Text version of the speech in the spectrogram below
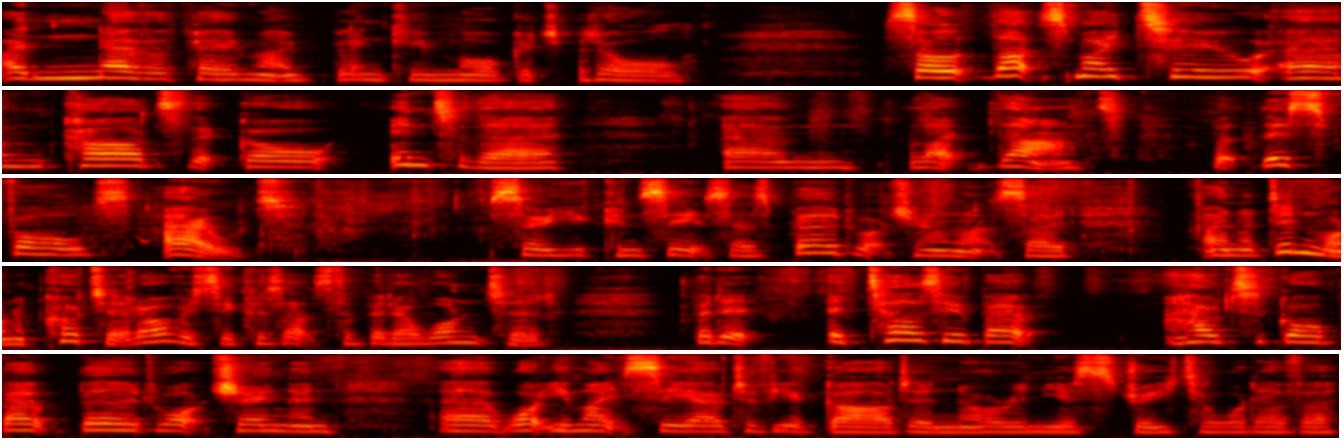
I'd never pay my blinking mortgage at all. So that's my two um, cards that go into there um, like that. But this folds out so you can see it says bird watching on that side and I didn't want to cut it obviously because that's the bit I wanted but it it tells you about how to go about bird watching and uh, what you might see out of your garden or in your street or whatever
